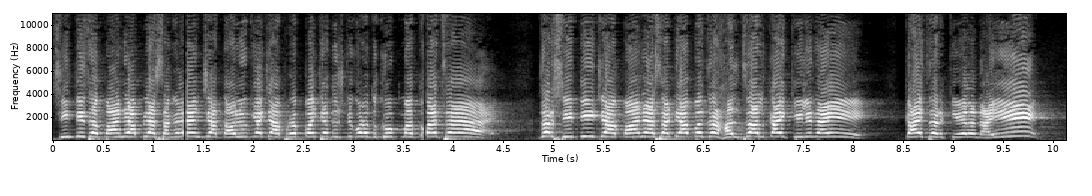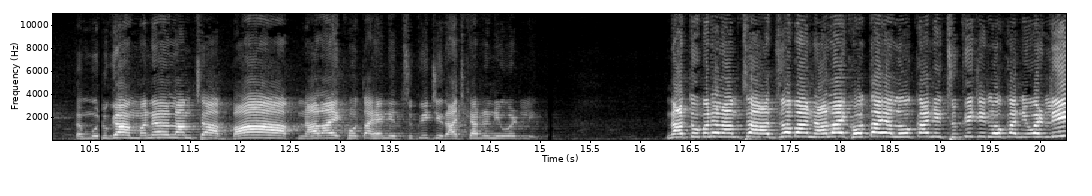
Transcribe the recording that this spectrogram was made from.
सिटीचं पाणी आपल्या सगळ्यांच्या तालुक्याच्या प्रपंच्या दृष्टिकोनात खूप महत्वाचं आहे. जर शेतीच्या पाण्यासाठी आपण जर हालचाल काय केली नाही काय जर केलं नाही तर मुलगा म्हणाल आमचा बाप नालायक होता यांनी चुकीची राजकारण निवडली. नातू म्हणाल आमचा आजोबा नालायक होता या लोकांनी चुकीची लोक निवडली.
